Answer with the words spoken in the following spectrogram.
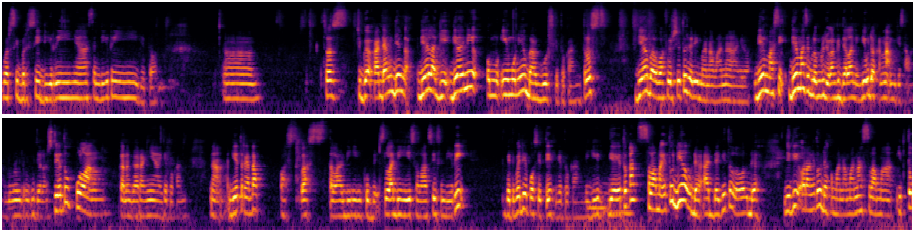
bersih bersih dirinya sendiri gitu. Uh, terus juga kadang dia nggak dia lagi dia ini imunnya bagus gitu kan terus dia bawa virus itu dari mana-mana gitu. Dia masih dia masih belum menunjukkan gejala nih dia udah kena mungkin sama belum menunjukkan gejala. Terus dia tuh pulang ke negaranya gitu kan. Nah dia ternyata pas pas setelah diinkubasi setelah diisolasi sendiri tiba-tiba dia positif gitu kan. Dia itu kan selama itu dia udah ada gitu loh udah. Jadi orang itu udah ke mana-mana selama itu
